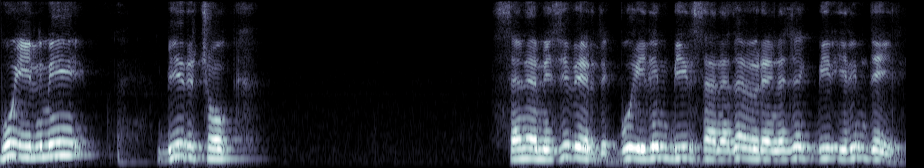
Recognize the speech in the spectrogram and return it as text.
Bu ilmi birçok senemizi verdik. Bu ilim bir senede öğrenecek bir ilim değil.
